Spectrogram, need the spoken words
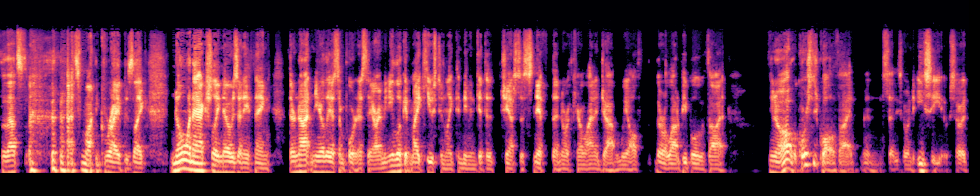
So that's that's my gripe is like no one actually knows anything. They're not nearly as important as they are. I mean, you look at Mike Houston, like didn't even get the chance to sniff the North Carolina job. And we all there were a lot of people who thought, you know, oh, of course he's qualified, and said he's going to ECU. So it,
